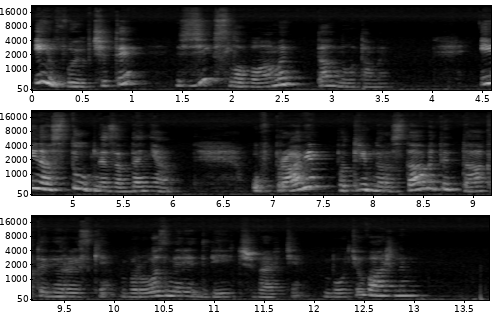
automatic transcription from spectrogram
і вивчити зі словами та нотами. І наступне завдання. У вправі потрібно розставити тактові риски в розмірі 2 чверті. Будь уважним.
